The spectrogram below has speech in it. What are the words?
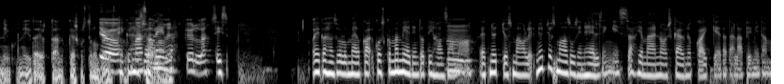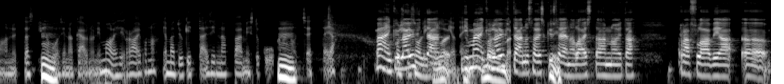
niin kuin niitä jo tämän keskustelun Joo, mä sanoin, kyllä. Siis eiköhän se ollut melko, koska mä mietin tot ihan samaa, mm. että nyt jos, mä oli, nyt jos mä asuisin Helsingissä ja mä en olisi käynyt kaikkea tätä läpi, mitä mä oon nyt tässä viime mm. vuosina käynyt, niin mä olisin raivona ja mä tykittäisin näppäimistä kuumaa mm. settejä. Mä en kyllä yhtään, niin, niin mä en kyllä yhtään osaisi niin. kyseenalaistaa noita raflaavia äh,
